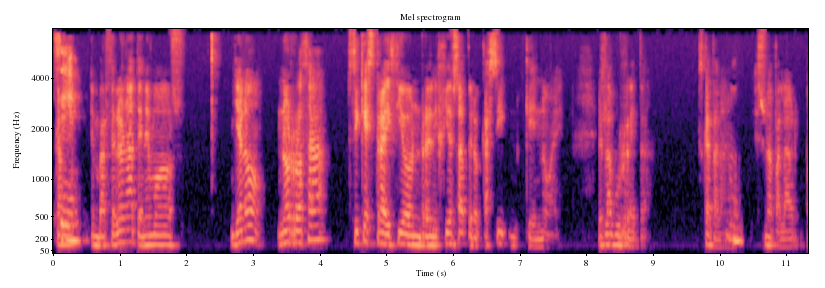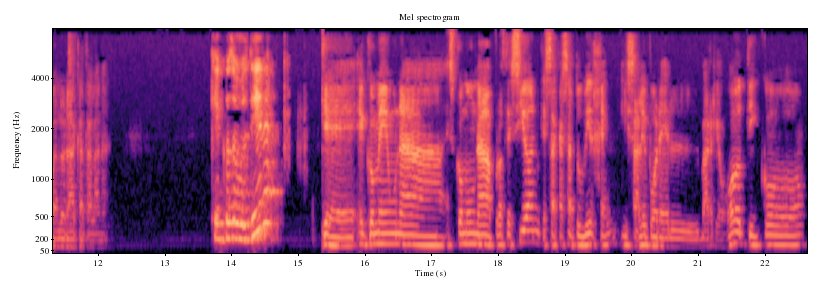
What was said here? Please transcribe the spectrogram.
Cambio, Sí. En Barcelona tenemos, ya no, no roza, sí que es tradición religiosa, pero casi que no es. Es la burreta. Es catalano. Mm. Es una palabra, palabra catalana. Che cosa vuol dire? que es como una es como una procesión que sacas a tu virgen y sale por el barrio gótico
